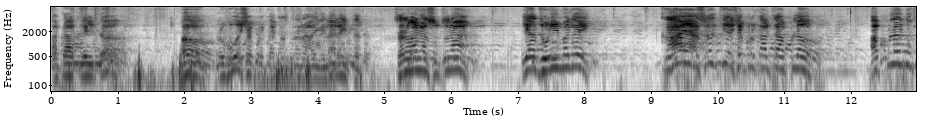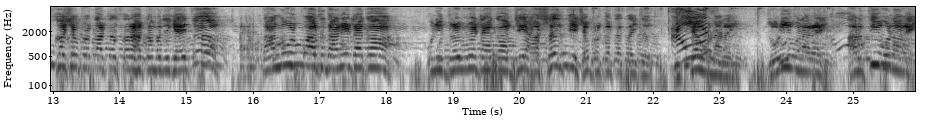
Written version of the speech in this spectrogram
आता आपल्या इथं हा, प्रभू अशा प्रकारचा असणारा हा येणार आहे तर सर्वांना सूचना या जोडीमध्ये काय असेल ते अशा प्रकारचं आपलं आपलं दुःख अशा प्रकारचं असणारा हातामध्ये घ्यायचं? तांदूळ पाच दाणे टाका कोणी द्रव्य टाका जे असेल ते अशा प्रकारचं जायचं इच्छा होणार आहे जोडी होणार आहे आरती होणार आहे.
